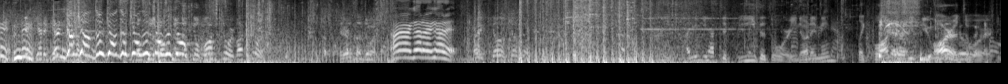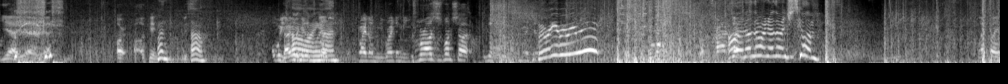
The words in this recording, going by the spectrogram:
I'm carrying, I'm Get it, Don't, it, don't kill, don't kill, don't kill, don't kill, don't Don't kill. kill, block the door, block the door. There's no door. Alright, I got it, I got it. Alright, kill him, kill him, kill him. I mean, you have to be the door, you know what I mean? Like, block as if you are a door. Yeah, yeah, yeah. Or, okay. What? Miss- Oh. Oh, wait, Guy Oh over my god. right on me, right on me. This Mirage is one shot. Look, Wait, wait, wait, wait, wait. Oh, another one, another one. Just kill him. Lifeline.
